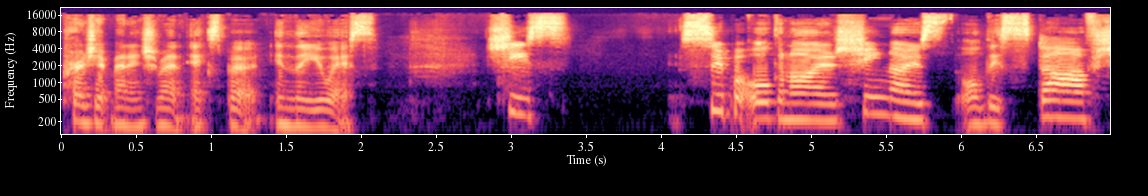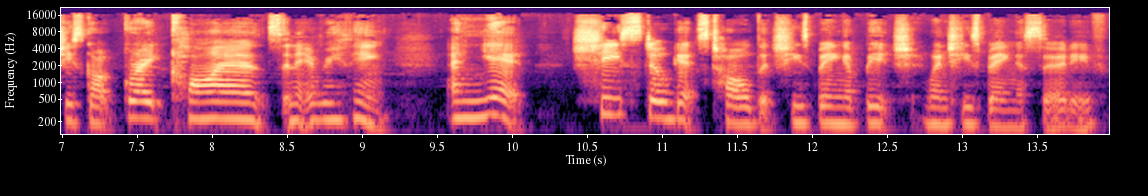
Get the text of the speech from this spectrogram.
project management expert in the US. She's super organized. She knows all this stuff. She's got great clients and everything. And yet she still gets told that she's being a bitch when she's being assertive.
